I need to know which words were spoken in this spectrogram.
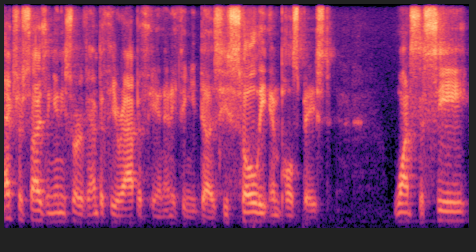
exercising any sort of empathy or apathy in anything he does. He's solely impulse based, wants to see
